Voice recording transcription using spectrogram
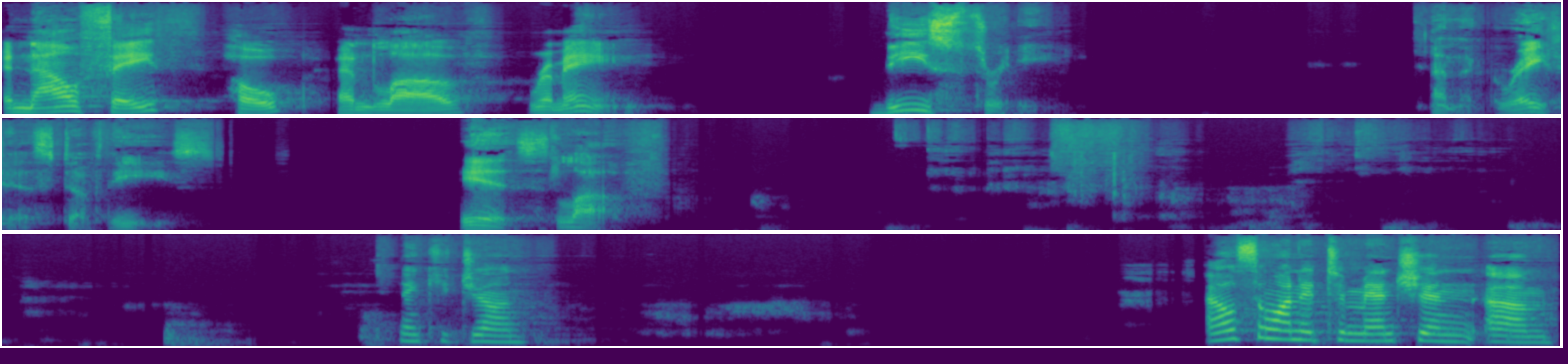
And now faith, hope, and love remain. These three. And the greatest of these is love. Thank you, John. I also wanted to mention um,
